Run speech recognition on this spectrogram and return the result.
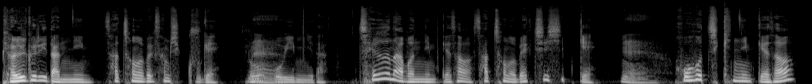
별그리다님 4,539개로 네. 5위입니다. 채은 아버님께서 4,570개. 예. 호호치킨님께서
